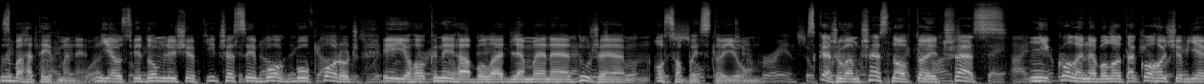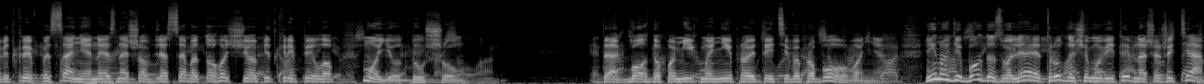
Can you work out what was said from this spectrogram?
збагатив мене. Я усвідомлюю, що в ті часи Бог був поруч, і його книга була для мене дуже особистою. Скажу вам чесно, в той час ніколи не було такого, щоб я відкрив писання, не знайшов для себе того, що підкріпило б мою душу. Так, Бог допоміг мені пройти ці випробовування. Іноді Бог дозволяє труднощам увійти в наше життя.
